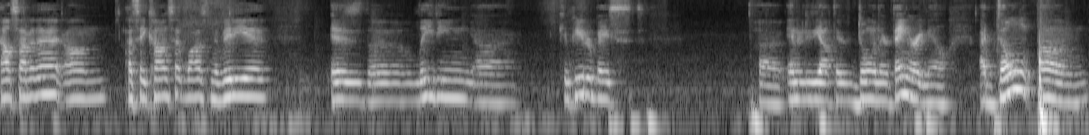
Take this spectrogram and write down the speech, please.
Outside of that, um, I'd say concept wise, NVIDIA is the leading uh, computer based uh, entity out there doing their thing right now. I don't um,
